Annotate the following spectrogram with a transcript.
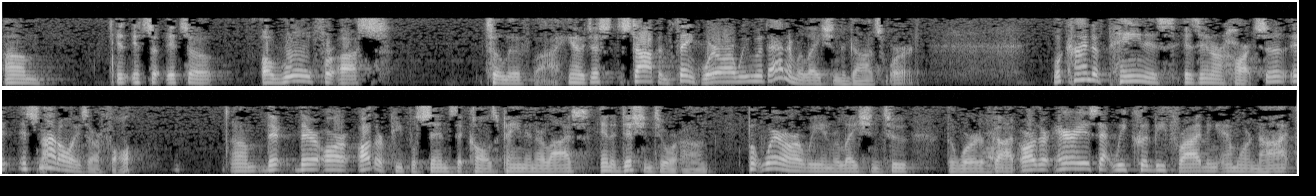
um, it, it's a, it's a, a rule for us to live by. You know, just stop and think where are we with that in relation to God's Word? What kind of pain is, is in our hearts? It, it's not always our fault. Um, there, there are other people's sins that cause pain in our lives in addition to our own. But where are we in relation to the Word of God? Are there areas that we could be thriving and we're not?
